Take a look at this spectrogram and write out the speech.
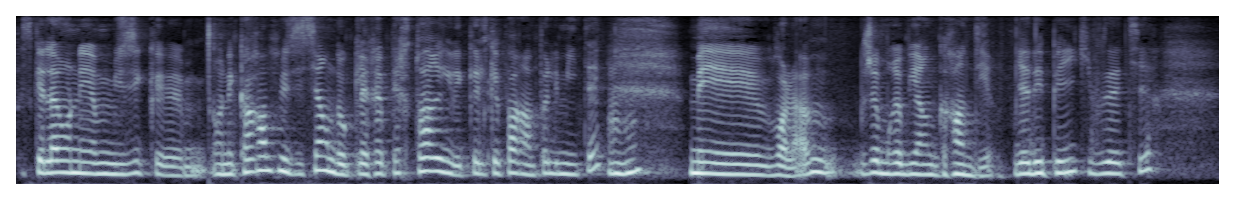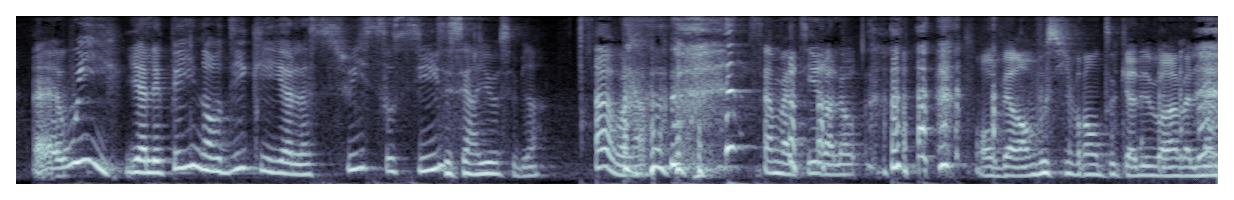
parce que là on est en musique euh, on est 40 musiciens donc le répertoire il est quelque part un peu limité. Mhm. mais voilà j'aimerais bien grandir. Il y a des pays qui vous attirent? Euh, oui il y a les pays nordiques il y a la Suisse aussi. C'est sérieux c'est bien ah voilà ça m'attire alors on verra, on vous suivra en tout cas, Déborah Waldman.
